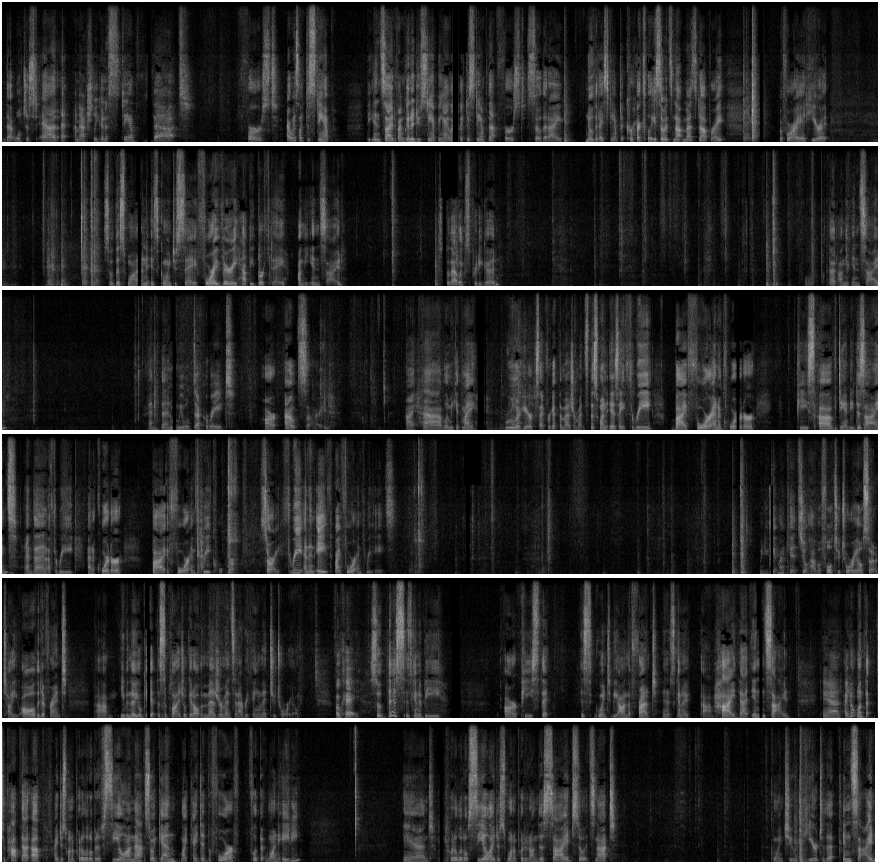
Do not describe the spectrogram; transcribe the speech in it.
that we'll just add. I'm actually gonna stamp that first. I always like to stamp the inside. If I'm gonna do stamping, I like to stamp that first so that I know that I stamped it correctly so it's not messed up, right? Before I adhere it. So this one is going to say, for a very happy birthday on the inside. So that looks pretty good. We'll put that on the inside. And then we will decorate our outside. I have, let me get my ruler here because I forget the measurements. This one is a three by four and a quarter piece of Dandy Designs and then a three and a quarter by four and three quarter, sorry, three and an eighth by four and three eighths. When you get my kits, you'll have a full tutorial, so it'll tell you all the different, um, even though you'll get the supplies, you'll get all the measurements and everything in the tutorial. Okay, so this is gonna be our piece that is going to be on the front and it's going to um, hide that inside. And I don't want that to pop that up. I just want to put a little bit of seal on that. So again, like I did before, flip it 180 and put a little seal. I just want to put it on this side so it's not going to adhere to the inside.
